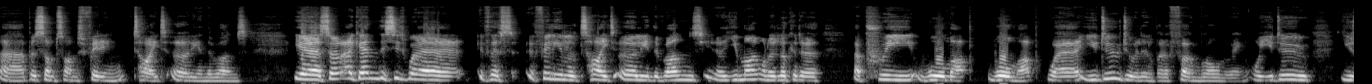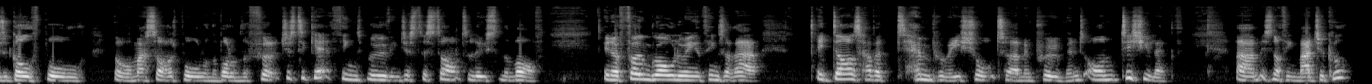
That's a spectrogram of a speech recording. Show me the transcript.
uh, but sometimes feeling tight early in the runs. Yeah, so again, this is where if they're feeling a little tight early in the runs, you know, you might want to look at a, a pre warm up warm up where you do do a little bit of foam rolling, or you do use a golf ball or a massage ball on the bottom of the foot just to get things moving, just to start to loosen them off. You know, foam rolling and things like that. It does have a temporary short term improvement on tissue length. Um, it's nothing magical,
